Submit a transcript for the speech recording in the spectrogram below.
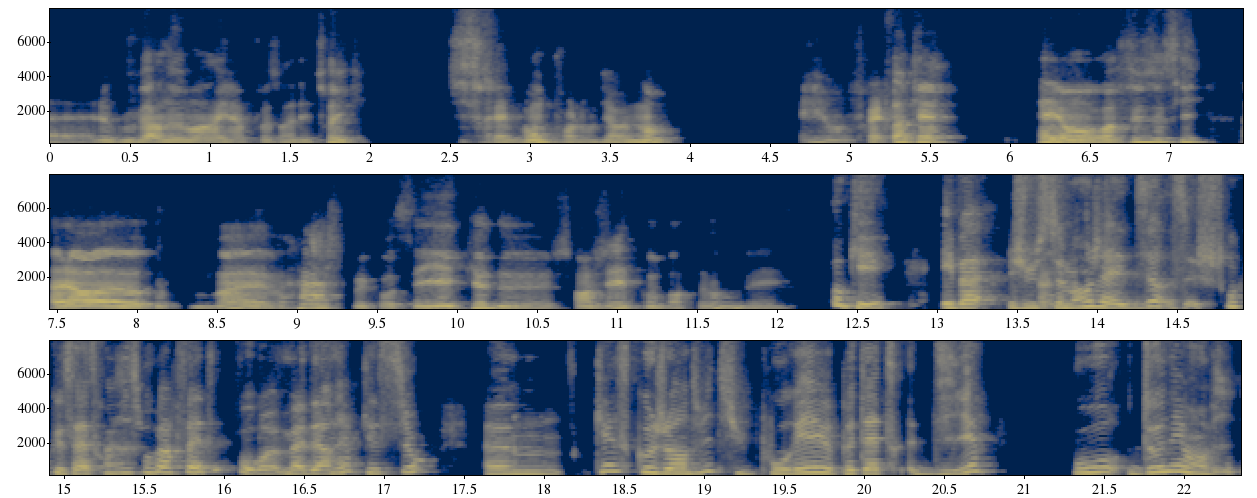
Euh, le gouvernement, il imposerait des trucs qui seraient bons pour l'environnement et on ferait OK. Et on refuse aussi. Alors, moi, je peux conseiller que de changer de comportement. Mais... OK. Et eh bien, justement, j'allais dire, je trouve que c'est la transition parfaite pour ma dernière question. Qu'est-ce qu'aujourd'hui tu pourrais peut-être dire pour donner envie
